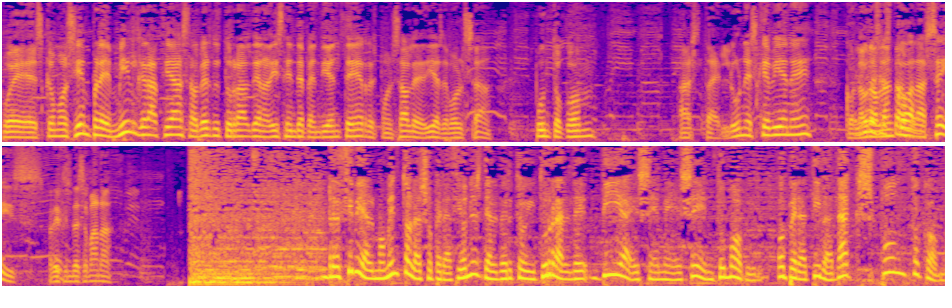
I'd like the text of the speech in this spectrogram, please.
Pues como siempre, mil gracias, Alberto Iturralde, analista independiente, responsable de díasdebolsa.com. Hasta el lunes que viene, con Laura Blanco a las 6. Feliz fin de semana. Recibe al momento las operaciones de Alberto Iturralde vía SMS en tu móvil. Operativa DAX.com.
